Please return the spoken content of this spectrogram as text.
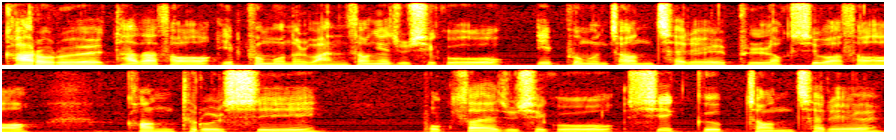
괄호를 닫아서 if문을 완성해 주시고 if문 전체를 블럭 씌워서 컨트롤 C 복사해 주시고 C급 전체를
